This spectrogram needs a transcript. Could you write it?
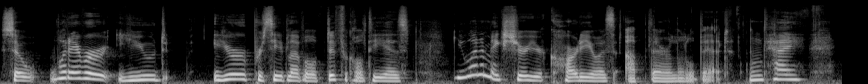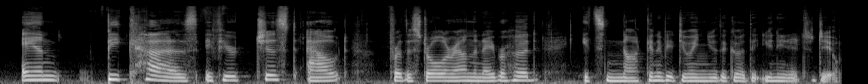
So whatever you'd your perceived level of difficulty is, you want to make sure your cardio is up there a little bit, okay? And because if you're just out for the stroll around the neighborhood, it's not going to be doing you the good that you needed to do.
